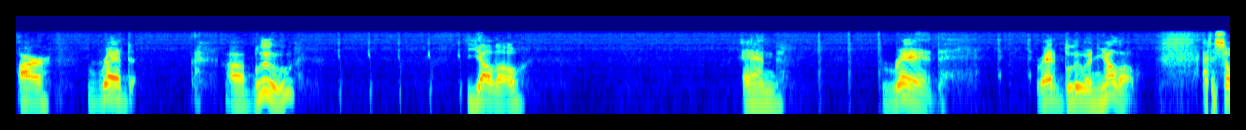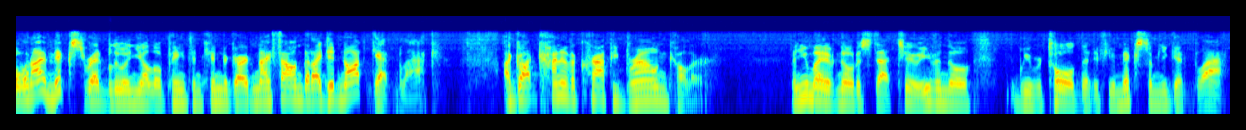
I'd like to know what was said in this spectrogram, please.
are red, uh, blue, yellow, and red. Red, blue, and yellow. And so when I mixed red, blue, and yellow paint in kindergarten, I found that I did not get black. I got kind of a crappy brown color. And you might have noticed that too, even though we were told that if you mix them, you get black.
